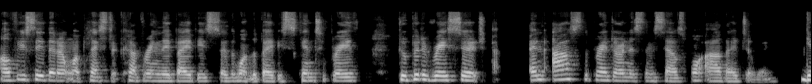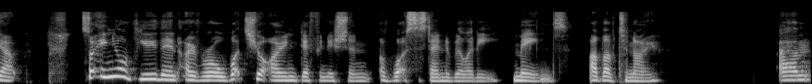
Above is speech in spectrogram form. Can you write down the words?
Obviously, they don't want plastic covering their babies, so they want the baby's skin to breathe. Do a bit of research and ask the brand owners themselves what are they doing. Yeah. So, in your view, then overall, what's your own definition of what sustainability means? I'd love to know. Um,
